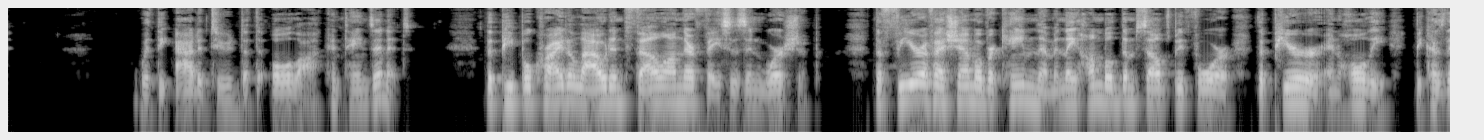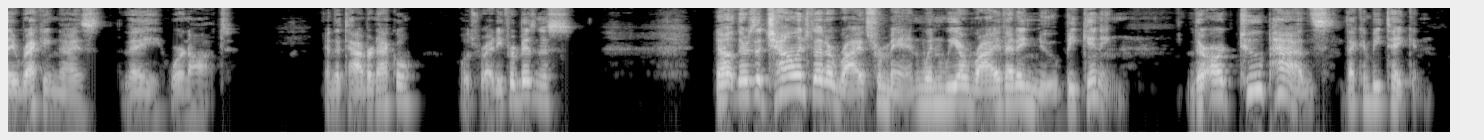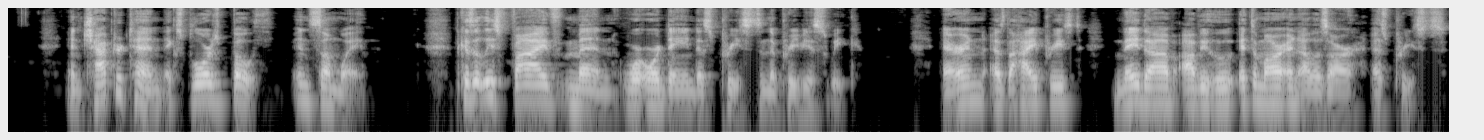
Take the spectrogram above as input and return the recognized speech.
With the attitude that the Olah contains in it. The people cried aloud and fell on their faces in worship. The fear of Hashem overcame them, and they humbled themselves before the pure and holy because they recognized they were not. And the tabernacle was ready for business. Now, there's a challenge that arrives for man when we arrive at a new beginning. There are two paths that can be taken, and chapter 10 explores both in some way, because at least five men were ordained as priests in the previous week. Aaron as the high priest, Nadab, Avihu, Itamar, and Eleazar as priests.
